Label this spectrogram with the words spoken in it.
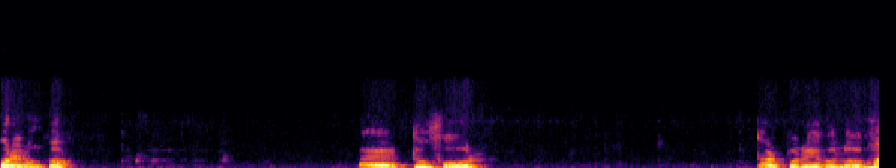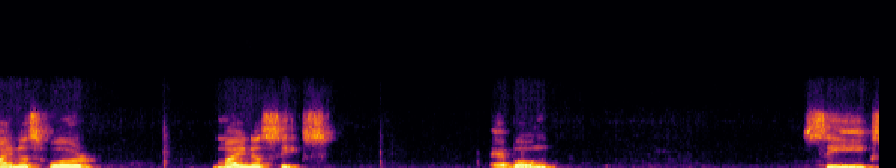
পরের অঙ্ক। টু ফোর তারপরে হলো মাইনাস ফোর মাইনাস সিক্স এবং সিক্স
